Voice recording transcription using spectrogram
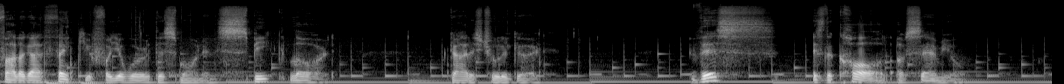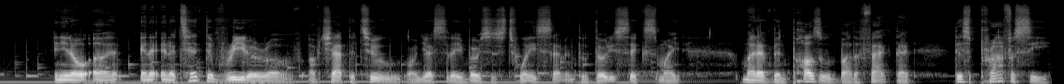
Father God, thank you for your word this morning. Speak, Lord. God is truly good. This is the call of Samuel. And you know, uh, an, an attentive reader of, of chapter 2 on yesterday, verses 27 through 36, might might have been puzzled by the fact that this prophecy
